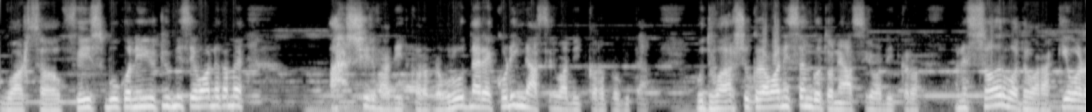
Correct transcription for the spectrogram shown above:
વોટ્સઅપ ફેસબુક અને યુટ્યુબની સેવાઓને તમે આશીર્વાદિત કરો પ્રભુ. રોજના રેકોર્ડિંગને આશીર્વાદિત કરો પ્રભુ પિતા. બુધવાર, શુક્રવારની સંગતોને આશીર્વાદિત કરો અને સર્વ દ્વારા કેવળ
